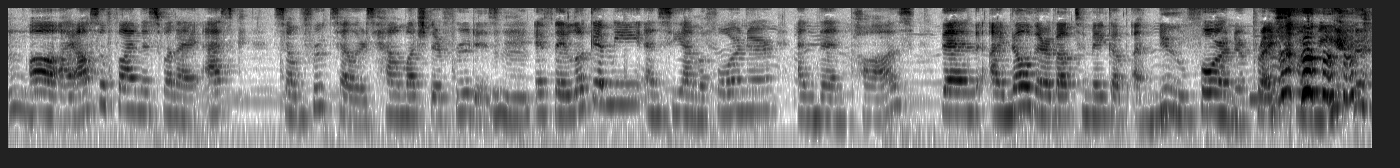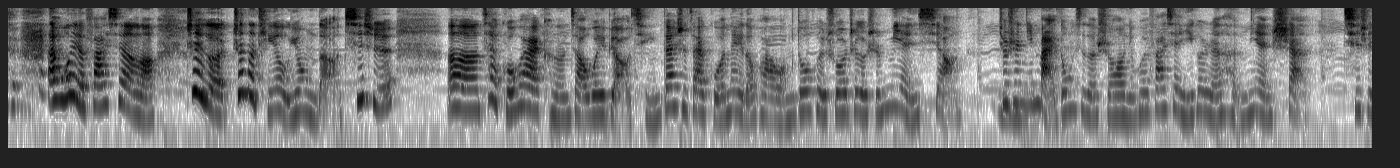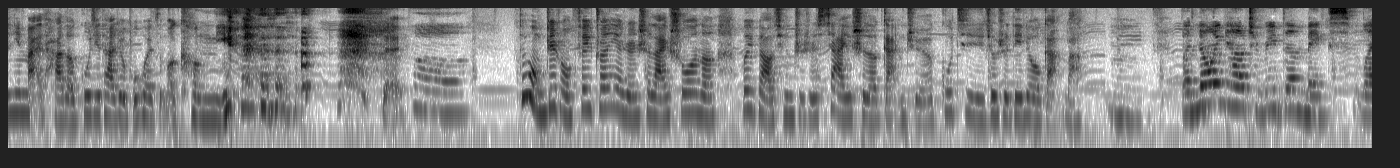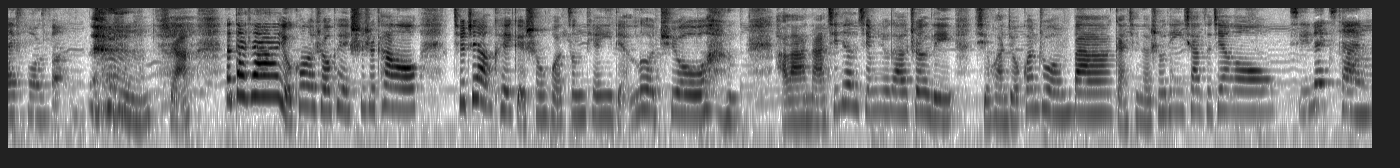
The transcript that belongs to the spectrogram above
Oh, I also find this when I ask some fruit sellers how much their fruit is. If they look at me and see I'm a foreigner and then pause, then I know they're about to make up a new foreigner price for me. 哎，我也发现了，这个真的挺有用的。其实， 呃，在国外可能叫微表情，但是在国内的话，我们都会说这个是面相。就是你买东西的时候，你会发现一个人很面善，其实你买他的，估计他就不会怎么坑你。对，oh. 对我们这种非专业人士来说呢，微表情只是下意识的感觉，估计就是第六感吧。But knowing how to read them makes life more fun. 嗯，是啊，那大家有空的时候可以试试看哦。其实这样可以给生活增添一点乐趣哦。好啦，那今天的节目就到这里，喜欢就关注我们吧。感谢你的收听，下次见喽。See you next time.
